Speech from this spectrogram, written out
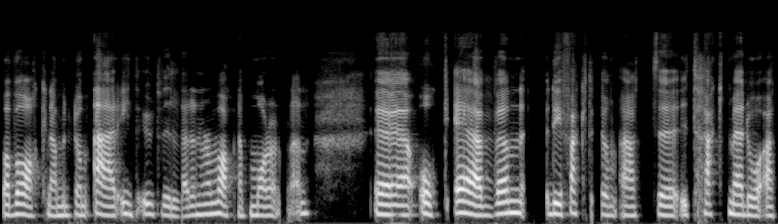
var vakna, men de är inte utvilade när de vaknar på morgonen. Eh, och även det faktum att eh, i takt med då att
